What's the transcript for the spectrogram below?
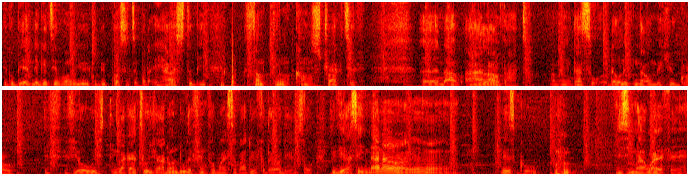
It could be a negative on you, it could be positive, but it has to be something constructive. And I, I allow that. I mean, that's the only thing that will make you grow. If, if you always think, like I told you, I don't do the film for myself, I do it for the audience. So if they are saying, no, no, no, it's cool. you see my wife, eh?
